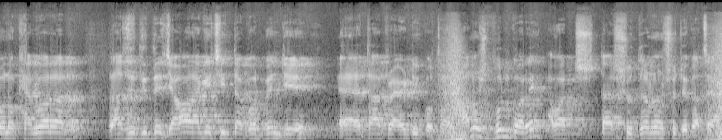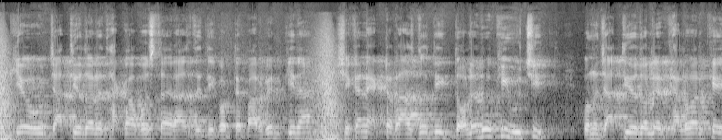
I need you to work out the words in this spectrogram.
কোনো খেলোয়াড় আর রাজনীতিতে যাওয়ার আগে চিন্তা করবেন যে তার প্রায়োরিটি কোথায়। মানুষ ভুল করে, আবার তার শুধরানোর সুযোগ আছে। কেউ জাতীয় দলে থাকা অবস্থায় রাজনীতি করতে পারবেন কিনা সেখানে একটা রাজনৈতিক দলেরও কি উচিত কোনো জাতীয় দলের খেলোয়াড়কে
